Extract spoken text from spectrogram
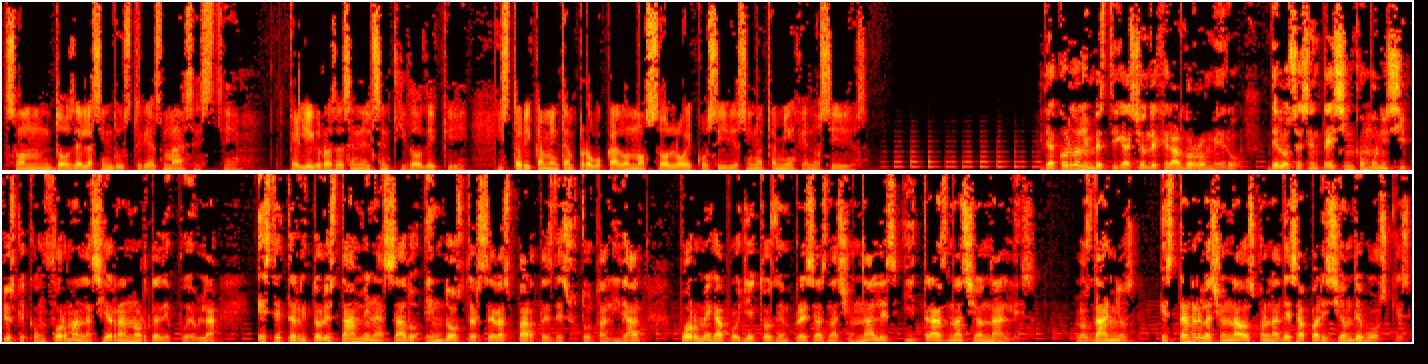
son dos de las industrias más este peligrosas en el sentido de que históricamente han provocado no solo ecocidios, sino también genocidios. De acuerdo a la investigación de Gerardo Romero, de los 65 municipios que conforman la Sierra Norte de Puebla, este territorio está amenazado en dos terceras partes de su totalidad por megaproyectos de empresas nacionales y transnacionales. Los daños están relacionados con la desaparición de bosques,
